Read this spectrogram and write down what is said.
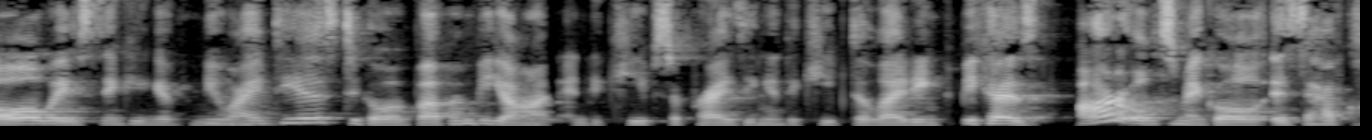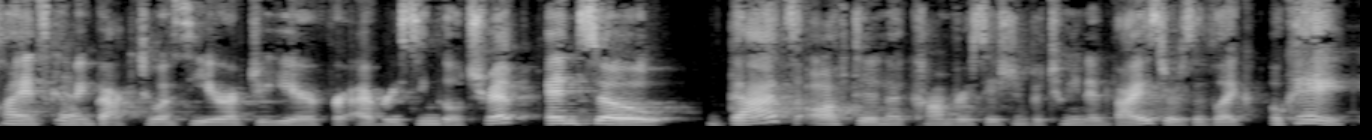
always thinking of new mm-hmm. ideas to go above and beyond and to keep surprising and to keep delighting. Because our ultimate goal is to have clients coming yeah. back to us year after year for every single trip. And so that's often a conversation between advisors of like, okay,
